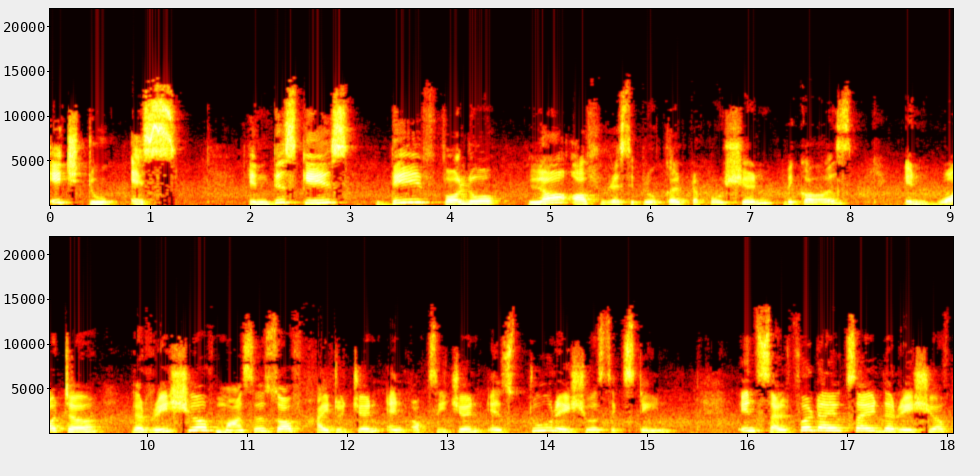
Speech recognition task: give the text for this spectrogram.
H2S. In this case, they follow law of reciprocal proportion because in water the ratio of masses of hydrogen and oxygen is 2 ratio 16 in sulfur dioxide the ratio of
